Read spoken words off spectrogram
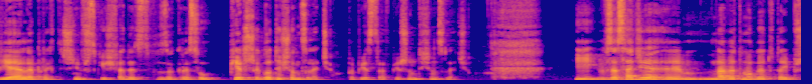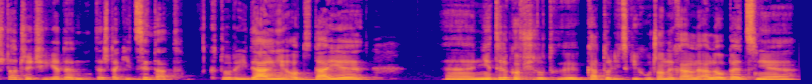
wiele, praktycznie wszystkie świadectwa z okresu pierwszego tysiąclecia, papiestwa w pierwszym tysiącleciu. I w zasadzie nawet mogę tutaj przytoczyć jeden też taki cytat, który idealnie oddaje e, nie tylko wśród e, katolickich uczonych, ale, ale obecnie e,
